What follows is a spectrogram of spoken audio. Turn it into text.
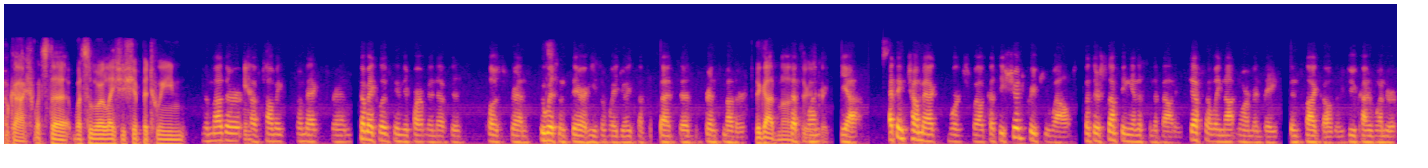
oh gosh, what's the what's the relationship between The mother Yeah. of Tomek, Tomek's friend. Tomek lives in the apartment of his close friend, who isn't there. He's away doing something. But uh, the friend's mother the godmother That's is one. great. Yeah. I think Tomek works well because he should creep you out, but there's something innocent about him. Definitely not Norman Bates in Psycho, though you do kind of wonder at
